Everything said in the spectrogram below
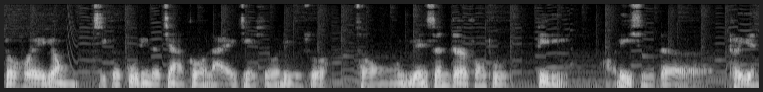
都会用几个固定的架构来解说，例如说从原生的风土地理、啊历史的推演，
